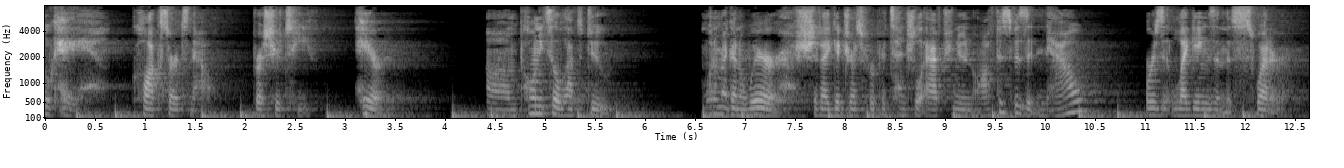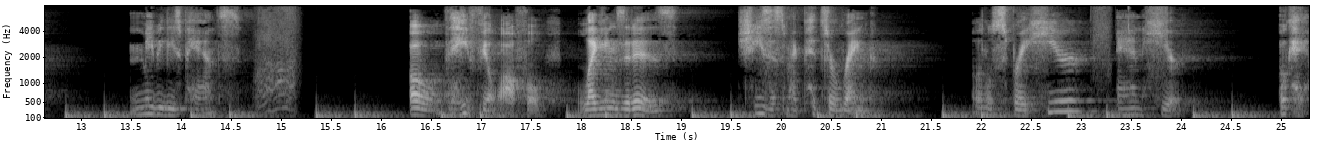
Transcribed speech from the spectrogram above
Okay, clock starts now. Brush your teeth. Hair. Um, ponytail will have to do. What am I gonna wear? Should I get dressed for a potential afternoon office visit now? Or is it leggings and this sweater? Maybe these pants. Oh, they feel awful. Leggings it is. Jesus, my pits are rank. A little spray here and here. Okay,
